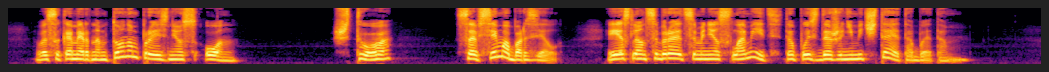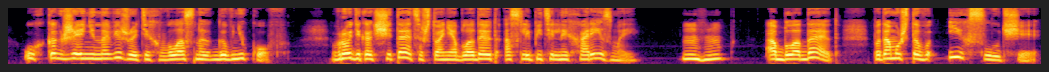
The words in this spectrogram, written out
— высокомерным тоном произнес он. «Что? Совсем оборзел? Если он собирается меня сломить, то пусть даже не мечтает об этом. Ух, как же я ненавижу этих властных говнюков. Вроде как считается, что они обладают ослепительной харизмой. Угу, обладают, потому что в их случае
